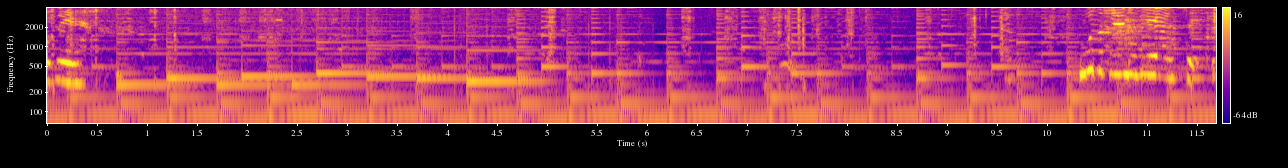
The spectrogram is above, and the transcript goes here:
Of this? Who's a fan of acid?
